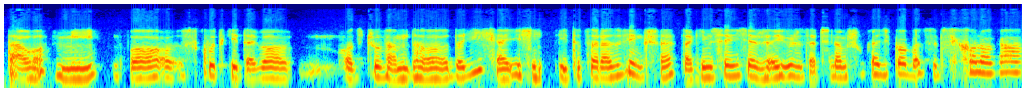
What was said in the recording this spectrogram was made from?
stało mi, bo skutki tego odczuwam do, do dzisiaj i, i to coraz większe, w takim sensie, że już zaczynam szukać pomocy psychologa.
